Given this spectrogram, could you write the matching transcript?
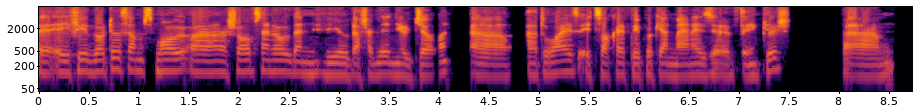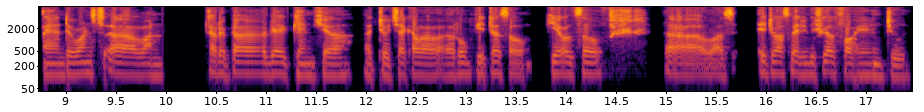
uh, if you go to some small uh, shops and all, then you definitely need German. Uh, otherwise, it's okay. People can manage uh, the English. Um, and once uh, one repair guy came here to check our room heater, so he also was. It was very difficult for him to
